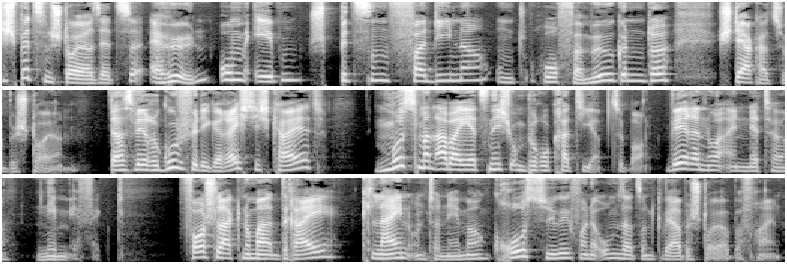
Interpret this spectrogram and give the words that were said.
die Spitzensteuersätze erhöhen, um eben Spitzenverdiener und Hochvermögende stärker zu besteuern. Das wäre gut für die Gerechtigkeit, muss man aber jetzt nicht, um Bürokratie abzubauen. Wäre nur ein netter Nebeneffekt. Vorschlag Nummer drei: Kleinunternehmer großzügig von der Umsatz- und Gewerbesteuer befreien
